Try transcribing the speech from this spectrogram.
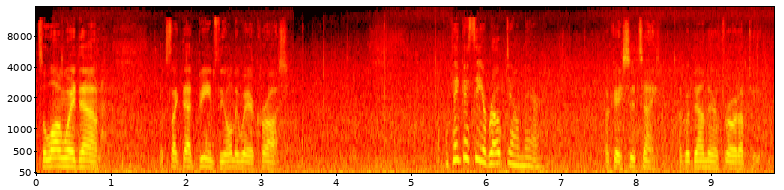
It's a long way down. Looks like that beam's the only way across. I think I see a rope down there. Okay, sit tight. I'll go down there and throw it up to you.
